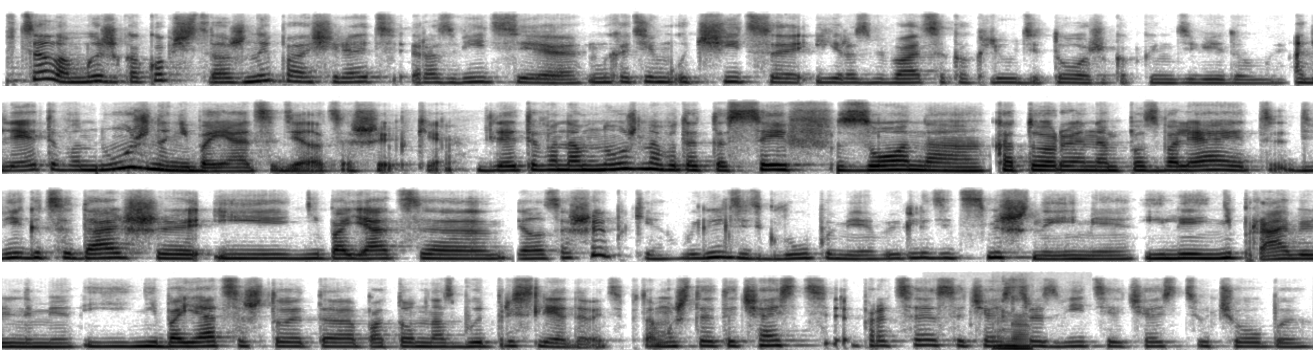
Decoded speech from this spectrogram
В целом, мы же как общество должны поощрять развитие. Мы хотим учиться и развиваться как люди тоже, как индивидуумы. А для этого нужно не бояться делать ошибки. Для этого нам нужна вот эта сейф-зона, которая нам позволяет двигаться дальше и не бояться делать ошибки, выглядеть глупыми, выглядеть смешными или неправильными, и не бояться, что это потом нас будет преследовать, потому что это часть процесса, часть да. развития, часть учебы.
